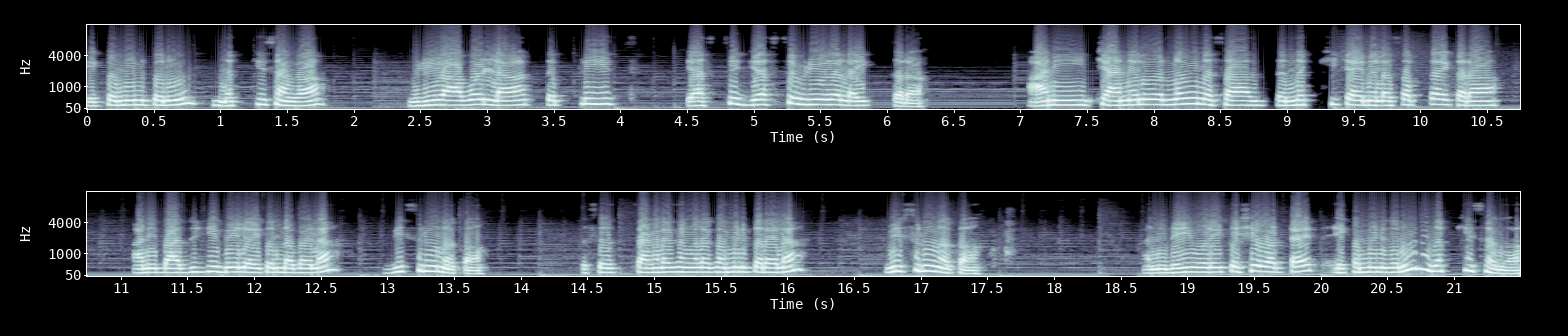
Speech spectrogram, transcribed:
हे कमेंट करून नक्की सांगा. व्हिडिओ आवडला तर प्लीज जास्तीत जास्त व्हिडिओला लाईक करा. आणि चॅनलवर नवीन असाल तर नक्की चॅनलला सबस्क्राईब करा आणि बाजूची बेल ऐकून दाबायला विसरू नका. तसंच चांगल्या चांगल्या कमेंट करायला विसरू नका. आणि दहीवडे कसे वाटतायत हे कमेंट करून नक्की सांगा.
